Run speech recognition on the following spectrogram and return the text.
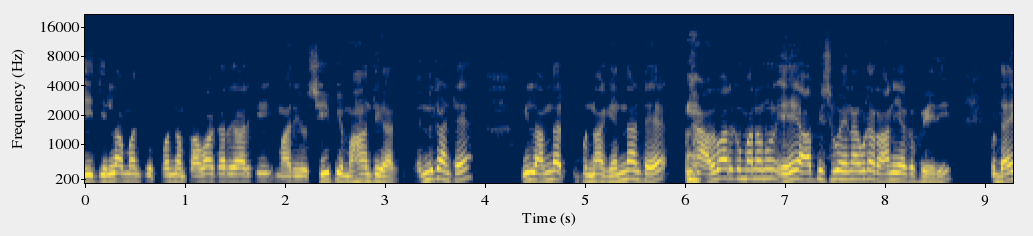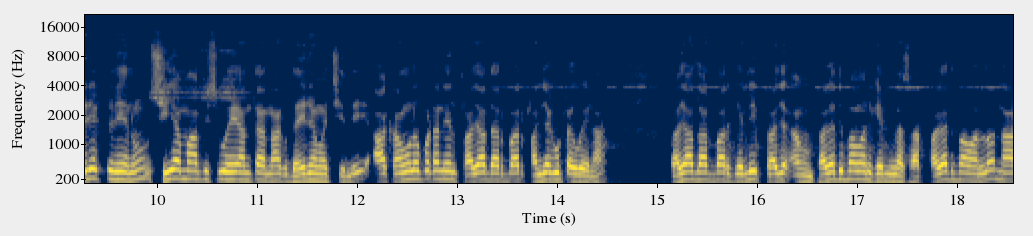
ఈ జిల్లా మంత్రి పొన్నం ప్రభాకర్ గారికి మరియు సిపి మహాంతి గారికి. ఎందుకంటే వీళ్ళందరు ఇప్పుడు నాకు ఏంటంటే అది వరకు మనను ఏ ఆఫీస్కి పోయినా కూడా రానియకపోయేది. ఇప్పుడు డైరెక్ట్ నేను సీఎం ఆఫీస్ పోయేంత నాకు ధైర్యం వచ్చింది. ఆ క్రమంలో పూట నేను ప్రజా దర్బార్ పంజగుట్టకు పోయినా. ప్రజా దర్బార్కి వెళ్ళి ప్రజా ప్రగతి భవన్కి వెళ్ళిన సార్. ప్రగతి భవన్లో నా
